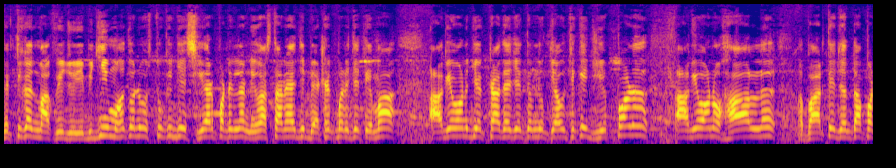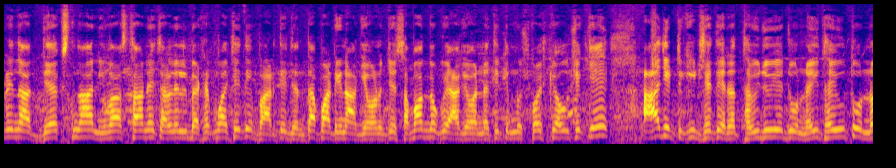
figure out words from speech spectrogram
વ્યક્તિગત માફી જોઈએ. બીજી મહત્વની વસ્તુ કે જે સી આર પટેલના નિવાસસ્થાને આજે બેઠક પડી છે તેમાં આગેવાનો જે એકઠા થયા છે તેમનું કહેવું છે કે જે પણ આગેવાનો હાલ ભારતીય જનતા પાર્ટીના અધ્યક્ષના નિવાસસ્થાને ચાલેલી બેઠકમાં છે તે ભારતીય જનતા પાર્ટીના આગેવાનો છે સમાજનો કોઈ આગેવાન નથી. તેમનું સ્પષ્ટ કહેવું છે કે આ જે ટિકિટ છે તે રદ થવી જોઈએ. જો નહીં થયું તો ન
